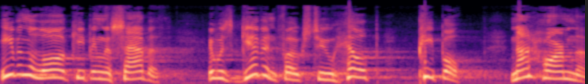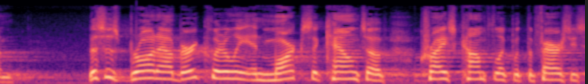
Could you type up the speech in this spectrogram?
Even the law of keeping the Sabbath, it was given, folks, to help people, not harm them. This is brought out very clearly in Mark's account of Christ's conflict with the Pharisees.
